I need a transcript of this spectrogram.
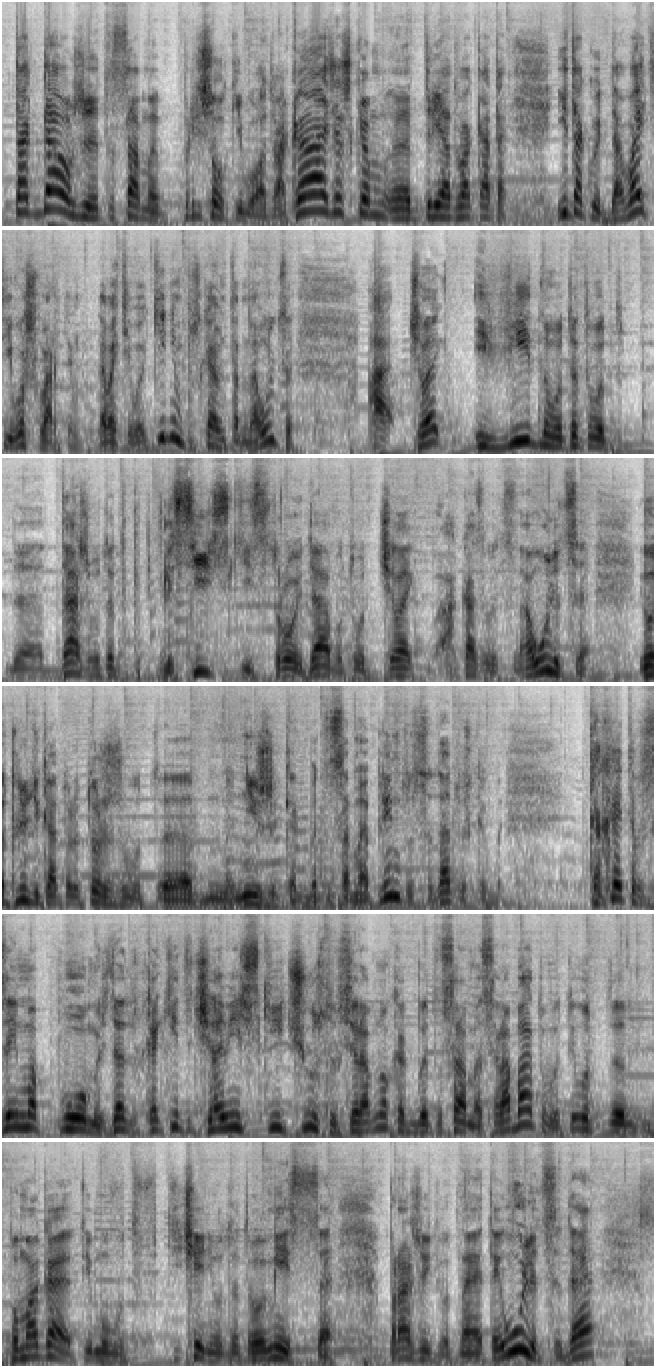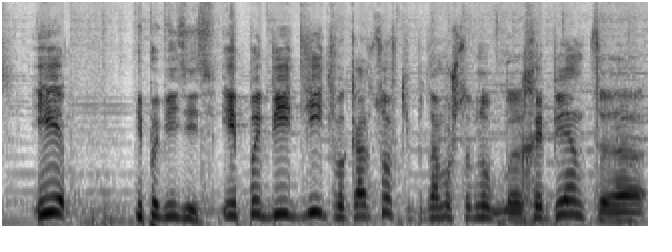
тогда уже это самое пришел к его адвокатишкам, э, три адвоката, и такой, давайте его швартим, давайте его кинем, пускай он там на улице. А человек, и видно вот это вот, даже вот этот капиталистический строй, да, вот, вот человек оказывается на улице, и вот люди, которые тоже живут э, ниже, как бы, это самое Плинтуса, да, то есть, как бы, какая-то взаимопомощь, да, какие-то человеческие чувства все равно как бы это самое срабатывают и вот э, помогают ему вот в течение вот этого месяца прожить вот на этой улице, да, и и победить. И победить в оконцовке, потому что, ну, хэппи-энд э,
